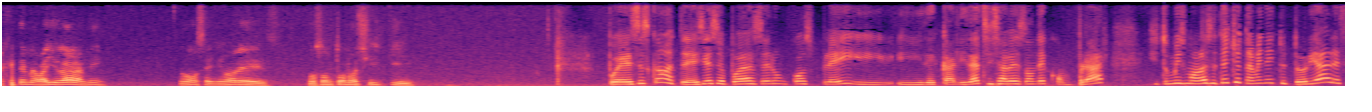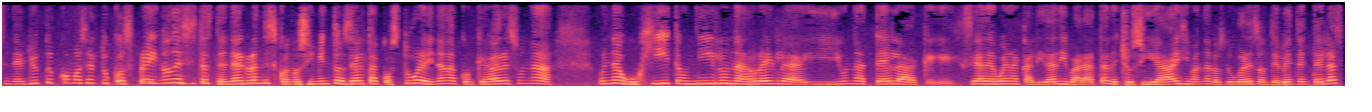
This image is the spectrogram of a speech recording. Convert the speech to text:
la gente me va a ayudar a mí. No, señores, no son tonos chiqui. Pues es como te decía, se puede hacer un cosplay y, y de calidad si sabes dónde comprar y tú mismo lo haces. De hecho, también hay tutoriales en el YouTube cómo hacer tu cosplay. No necesitas tener grandes conocimientos de alta costura y nada, con que agarres una, una agujita, un hilo, una regla y una tela que sea de buena calidad y barata. De hecho, si hay, si van a los lugares donde venden telas,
